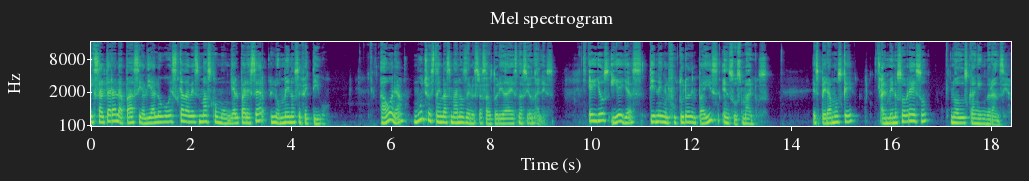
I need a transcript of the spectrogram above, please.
Exaltar a la paz y al diálogo es cada vez más común y al parecer lo menos efectivo. Ahora, mucho está en las manos de nuestras autoridades nacionales. Ellos y ellas tienen el futuro del país en sus manos. Esperamos que, al menos sobre eso, no aduzcan ignorancia.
